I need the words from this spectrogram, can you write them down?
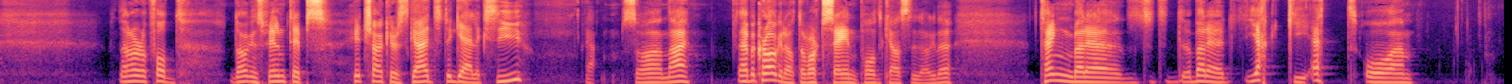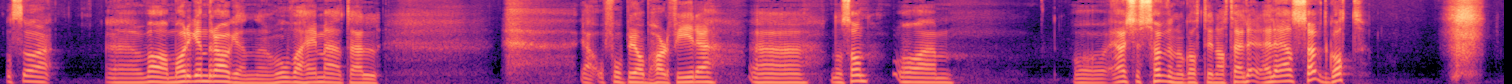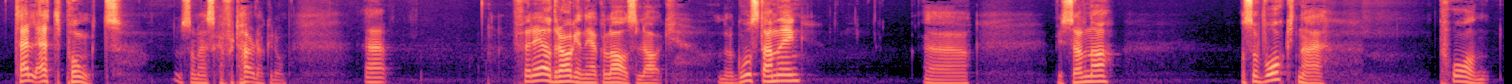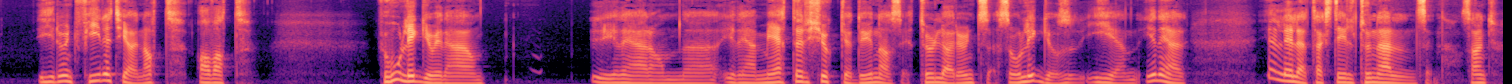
der har dere fått dagens filmtips. Hitchhiker's Guide to the Galaxy. Ja, så nei. Jeg beklager at det ble sein podkast i dag. Det, ting bare Det bare gikk i ett, og, og så uh, var morgendragen Hun var hjemme til ja, å få på jobb halv fire, uh, noe sånt. Og, um, og jeg har ikke sovet noe godt i natt. Eller, eller jeg har sovet godt. Til et punkt, som jeg skal fortelle dere om. Eh, for jeg og Dragen gikk og la oss i lag. Det var god stemning. Eh, vi søvna. Og så våkna jeg på i rundt firetida i natt av at For hun ligger jo i den i den her, uh, i den her metertjukke dyna si, tulla rundt seg. Så hun ligger jo i, en, i den her i den lille tekstiltunnelen sin, sant?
